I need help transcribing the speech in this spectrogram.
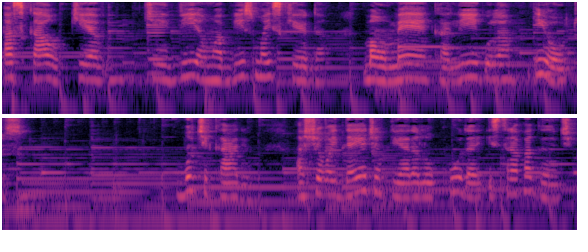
Pascal, que, que via um abismo à esquerda, Maomé, Calígula e outros. O boticário achou a ideia de ampliar a loucura extravagante,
